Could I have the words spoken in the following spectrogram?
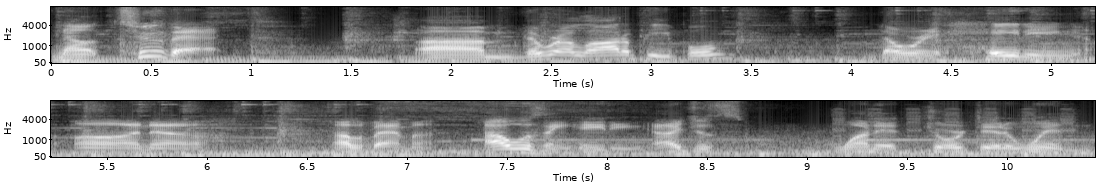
Now, to that, um, there were a lot of people that were hating on uh, Alabama. I wasn't hating. I just wanted Georgia to win.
